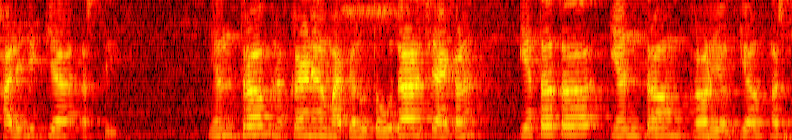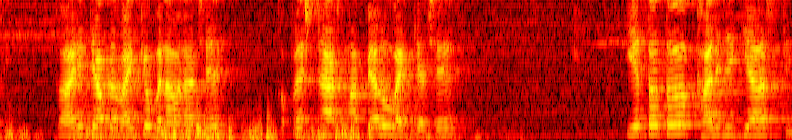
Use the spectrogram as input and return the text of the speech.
ખાલી જગ્યા અસ્તિ. યંત્રમ ને આપેલું, તો ઉદાહરણ છે આ કણ એતત યંત્રમ ક્રણયોગ્યમ અસ્તિ. તો આ રીતે આપણે વાક્યો બનાવવાના છે. તો પ્રશ્ન આઠમાં પહેલું વાક્ય છે, એતત ખાલી જગ્યા અસ્તિ.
